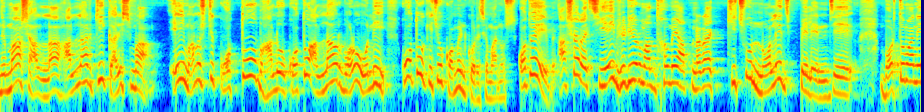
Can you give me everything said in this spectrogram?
যে মাশা আল্লাহ আল্লাহর কি কারিশমা। এই মানুষটি কত ভালো, কত আল্লাহর বড় অলি কত কিছু কমেন্ট করেছে মানুষ। অতএব আশা রাখছি এই ভিডিওর মাধ্যমে আপনারা কিছু নলেজ পেলেন যে বর্তমানে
